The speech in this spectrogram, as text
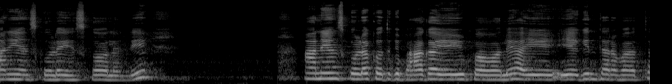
ఆనియన్స్ కూడా వేసుకోవాలండి. ఆనియన్స్ కూడా కొద్దిగా బాగా వేగిపోవాలి. అవి వేగిన తర్వాత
